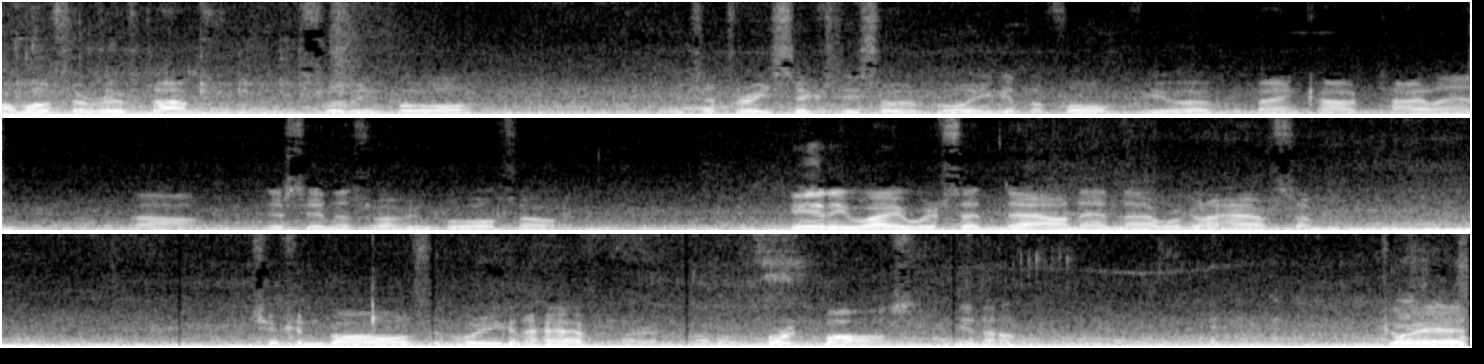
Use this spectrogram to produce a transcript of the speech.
almost a rooftop swimming pool. It's a 360 swimming pool. You get the full view of Bangkok, Thailand, um, just in the swimming pool. So anyway, we're sitting down and uh, we're gonna have some chicken balls. And what are you gonna have? Pork balls. You know. Go ahead.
